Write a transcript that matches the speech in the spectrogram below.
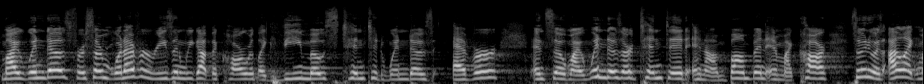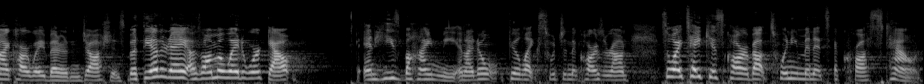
my windows for some whatever reason we got the car with like the most tinted windows ever and so my windows are tinted and i'm bumping in my car so anyways i like my car way better than josh's but the other day i was on my way to work out and he's behind me, and I don't feel like switching the cars around. So I take his car about 20 minutes across town.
